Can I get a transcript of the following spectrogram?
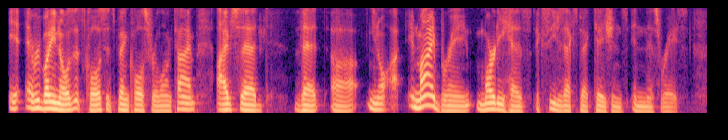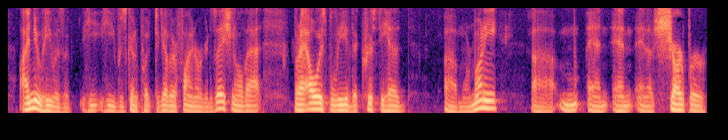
It, everybody knows it's close. It's been close for a long time. I've said that uh, you know, in my brain, Marty has exceeded expectations in this race. I knew he was a he he was going to put together a fine organization, all that, but I always believed that Kristi had uh, more money uh, and and and a sharper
